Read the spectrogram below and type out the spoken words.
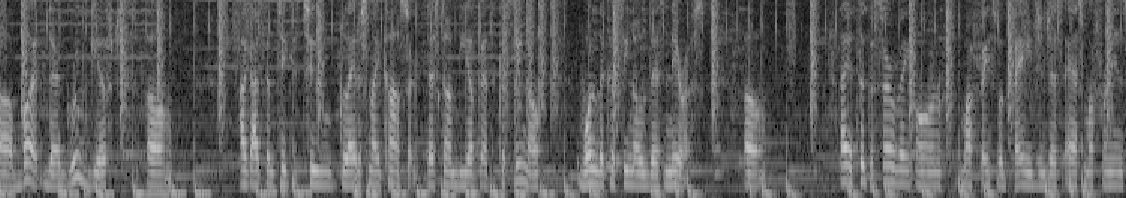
Uh, but their group gift, um, I got them tickets to Gladys Knight concert. That's going to be up at the casino, one of the casinos that's near us. Um, I took a survey on my Facebook page and just asked my friends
